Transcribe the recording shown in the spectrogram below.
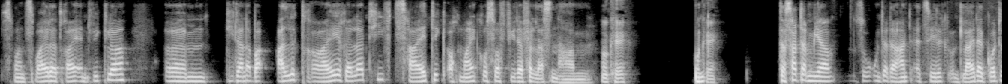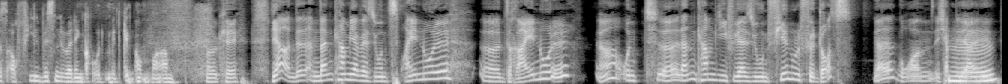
das waren zwei oder drei Entwickler, ähm, die dann aber alle drei relativ zeitig auch Microsoft wieder verlassen haben. Okay. Okay. Und das hat er mir so unter der Hand erzählt und leider Gottes auch viel Wissen über den Code mitgenommen haben. Okay. Ja, und, und dann kam ja Version 2.0, äh, 3.0, ja, und äh, dann kam die Version 4.0 für DOS. Ja, ich habe mhm. ja in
